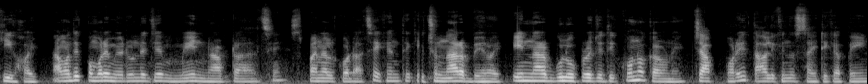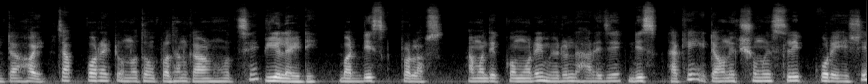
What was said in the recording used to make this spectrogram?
কি হয়? আমাদের কোমরে মেরুনের যে মেইন নার্ভটা আছে স্পাইনাল কর্ড আছে, এখান থেকে কিছু নার্ভ বের হয়। এই নার্ভ নার্ভগুলোর উপরে যদি কোনো কারণে চাপ পড়ে, তাহলে কিন্তু সাইটিকা পেইনটা হয়। চাপ পড়ার একটা অন্যতম প্রধান কারণ হচ্ছে পিএলআইডি বা ডিস্ক প্রলাপস আমাদের কোমরে মেরুন হাড়ে যে ডিস্ক থাকে, এটা অনেক সময় স্লিপ করে এসে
